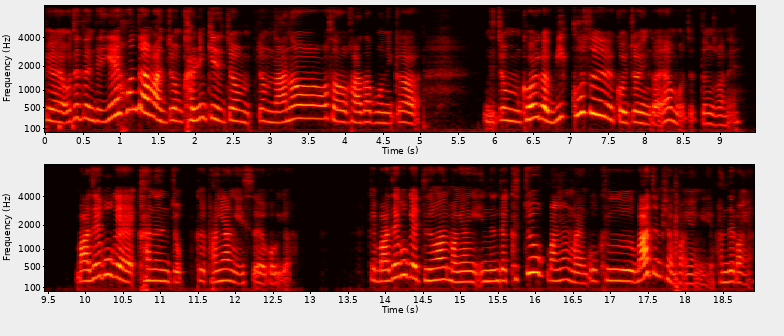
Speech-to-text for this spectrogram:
그 어쨌든 이제 얘 혼자만 좀 갈림길이 좀 좀 나눠서 가다 보니까 이제 좀 거기가 윗구슬 골조인가요? 뭐 어쨌든 간에. 마제곡에 가는 쪽 그 방향이 있어요 거기가. 그 마제곡에 들어가는 방향이 있는데 그쪽 방향 말고 그 맞은편 방향이에요 반대 방향.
